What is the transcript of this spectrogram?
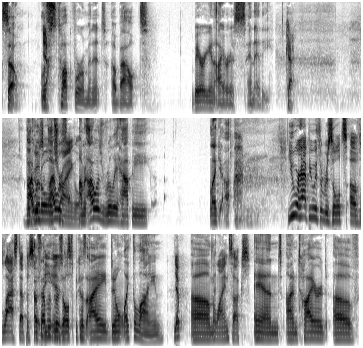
so let's talk for a minute about Barry and Iris and Eddie. okay the I good was, old I was, triangle I mean, I was really happy. Like, I, you were happy with the results of last episode I was happy with the end. results because I don't like the line, yep um, the line sucks and I'm tired of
